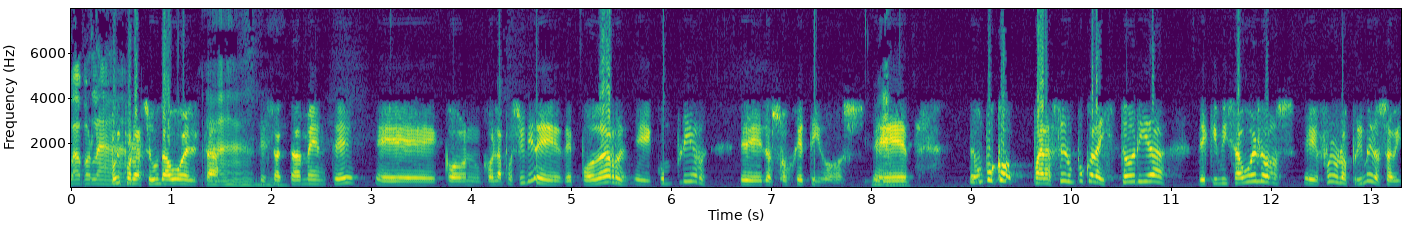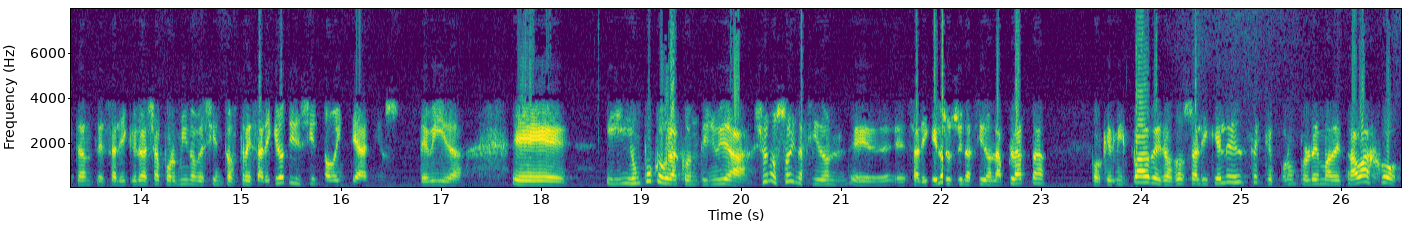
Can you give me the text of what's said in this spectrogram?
Va por la... Voy por la segunda vuelta, Ah. exactamente, eh, con, con la posibilidad de, de poder eh, cumplir eh, los objetivos. Eh, un poco, para hacer un poco la historia de que mis abuelos eh, fueron los primeros habitantes de Saliqueló allá por 1903. Saliqueló tiene 120 años de vida. Y un poco la continuidad. Yo no soy nacido en, eh, en Saliqueló, yo soy nacido en La Plata, porque mis padres, los dos saliquelenses, que por un problema de trabajo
